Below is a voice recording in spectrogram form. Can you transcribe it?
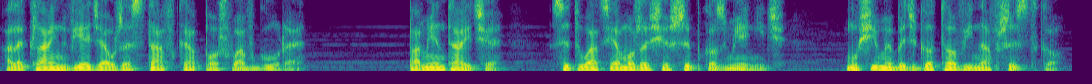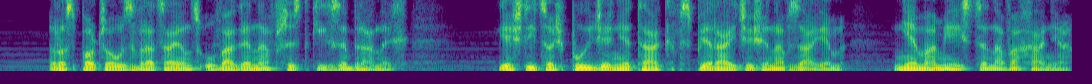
ale Klein wiedział, że stawka poszła w górę. Pamiętajcie, sytuacja może się szybko zmienić. Musimy być gotowi na wszystko. Rozpoczął, zwracając uwagę na wszystkich zebranych. Jeśli coś pójdzie nie tak, wspierajcie się nawzajem. Nie ma miejsca na wahania.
